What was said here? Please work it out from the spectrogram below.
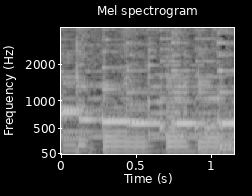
Música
